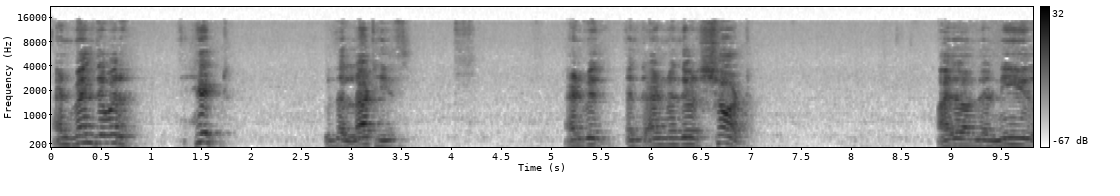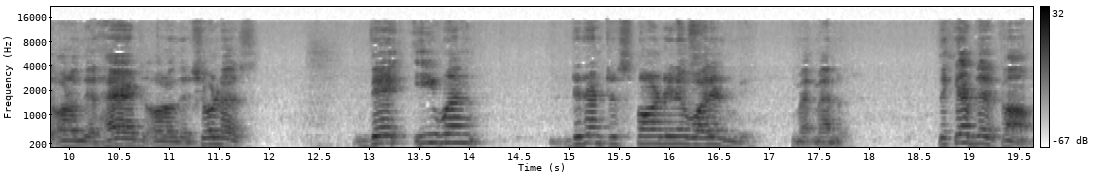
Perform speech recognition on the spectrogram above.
And when they were hit with the lathis and with and, and when they were shot either on their knees or on their heads or on their shoulders, they even didn't respond in a violent ma- manner. They kept their calm.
